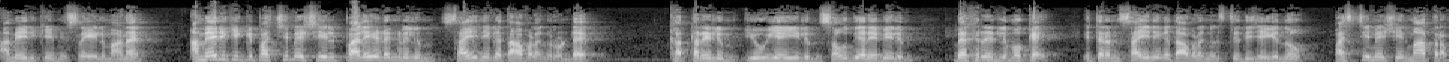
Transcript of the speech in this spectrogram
അമേരിക്കയും ഇസ്രായേലുമാണ്. അമേരിക്കയ്ക്ക് പശ്ചിമേഷ്യയിൽ പലയിടങ്ങളിലും സൈനിക താവളങ്ങളുണ്ട്. ഖത്തറിലും യു എയിലും സൗദി അറേബ്യയിലും ബഹ്റൈനിലുമൊക്കെ ഇത്തരം സൈനിക താവളങ്ങൾ സ്ഥിതി ചെയ്യുന്നു. പശ്ചിമേഷ്യയിൽ മാത്രം.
